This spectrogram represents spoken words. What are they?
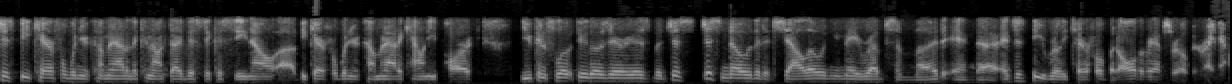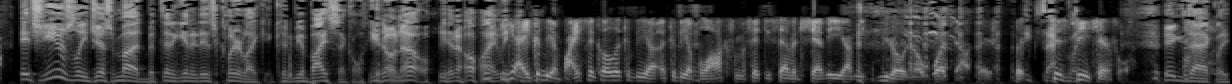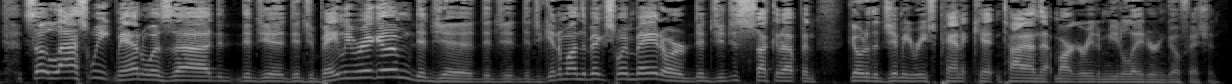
just be careful when you're coming out of the Konocti Vista Casino. Uh, be careful when you're coming out of County Park you can float through those areas, but just just know that it's shallow and you may rub some mud and uh, and just be really careful. But all the ramps are open right now. It's usually just mud, but then again, it is clear like it could be a bicycle. You don't know. You know. I mean, yeah, it could be a bicycle. It could be a it could be a block from a '57 Chevy. I mean, you don't know what's out there, but exactly. just be careful. exactly. So last week, man, was uh did, did you did you Bailey rig them? Did you did you did you get them on the big swim bait, or did you just suck it up and go to the Jimmy Reese panic kit and tie on that margarita mutilator and go fishing?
